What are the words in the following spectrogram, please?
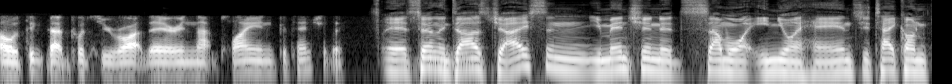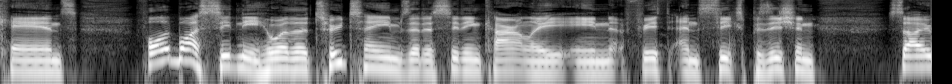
I would think that puts you right there in that plane potentially. Yeah, it certainly does, Jason. You mentioned it's somewhat in your hands. You take on Cairns, followed by Sydney, who are the two teams that are sitting currently in fifth and sixth position. So,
